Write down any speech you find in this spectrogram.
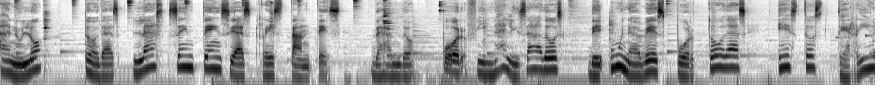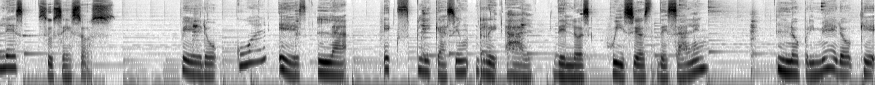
anuló todas las sentencias restantes, dando por finalizados de una vez por todas estos terribles sucesos. Pero, ¿cuál es la explicación real de los juicios de Salem? Lo primero que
